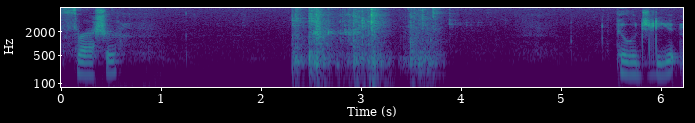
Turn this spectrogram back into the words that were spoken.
Thrasher. Pillaged it.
